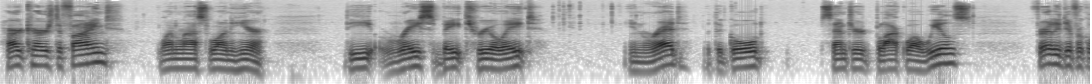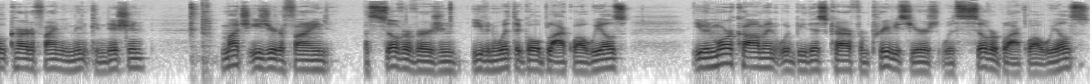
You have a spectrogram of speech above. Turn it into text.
Hard cars to find. One last one here. The Race Bait 308 in red with the gold centered Blackwall wheels. Fairly difficult car to find in mint condition. Much easier to find a silver version, even with the gold Blackwall wheels. Even more common would be this car from previous years with silver Blackwall wheels.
